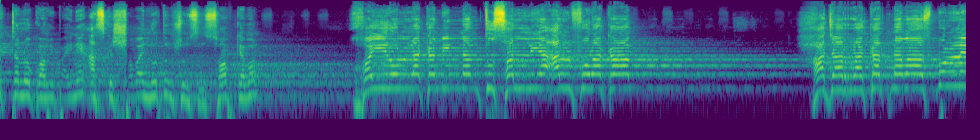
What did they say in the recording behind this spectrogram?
একটা লোক আমি পাইনি আজকে সবাই নতুন শুনছেন। সব কেমন? খৈরুল্লাহ মিন্নান তুসাল্লিয়া আলফ রাকাত হাজার রাকাত নামাজ পড়লে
